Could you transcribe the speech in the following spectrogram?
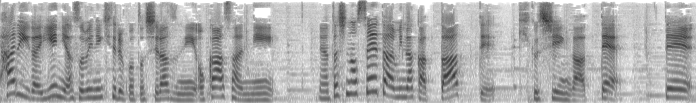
ハリーが家に遊びに来てることを知らずにお母さんに、私のセーター見なかったって聞くシーンがあって、で、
